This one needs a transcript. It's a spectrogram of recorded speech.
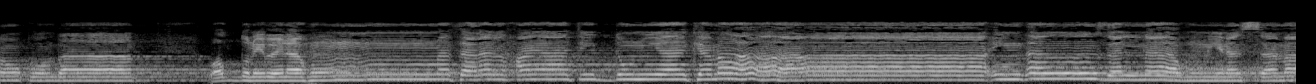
عُقْبًا. وَاضْرِبْ لَهُم مَّثَلَ الْحَيَاةِ الدُّنْيَا كَمَاءٍ أَنزَلْنَاهُ مِنَ السَّمَاءِ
